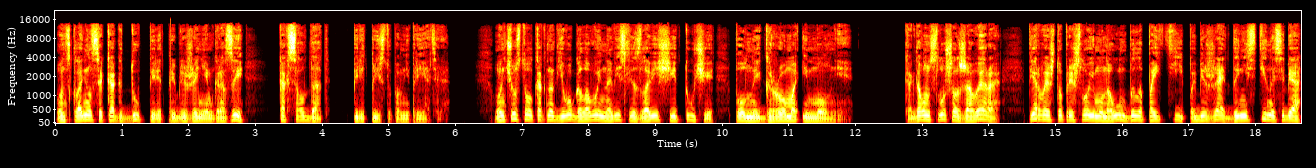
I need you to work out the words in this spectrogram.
Он склонился как дуб перед приближением грозы, как солдат перед приступом неприятеля. Он чувствовал, как над его головой нависли зловещие тучи, полные грома и молнии. Когда он слушал Жавера, Первое, что пришло ему на ум, было пойти, побежать, донести на себя,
